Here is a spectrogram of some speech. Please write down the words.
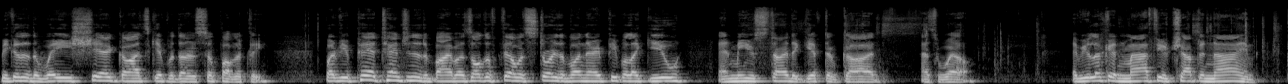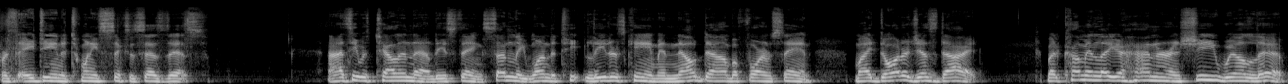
because of the way he shared God's gift with others so publicly. But if you pay attention to the Bible, it's also filled with stories of ordinary people like you and me who started the gift of God as well. If you look at Matthew chapter 9, verse 18 to 26, it says this As he was telling them these things, suddenly one of the leaders came and knelt down before him, saying, My daughter just died, but come and lay your hand on her, and she will live.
